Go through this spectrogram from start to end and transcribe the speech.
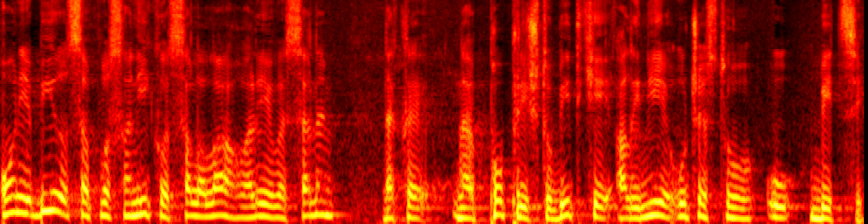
on je bio sa poslanikom sallallahu alaihi ve sellem, dakle na poprištu bitke, ali nije učestvovao u bitci.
